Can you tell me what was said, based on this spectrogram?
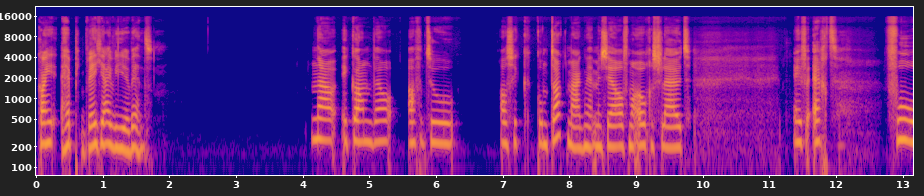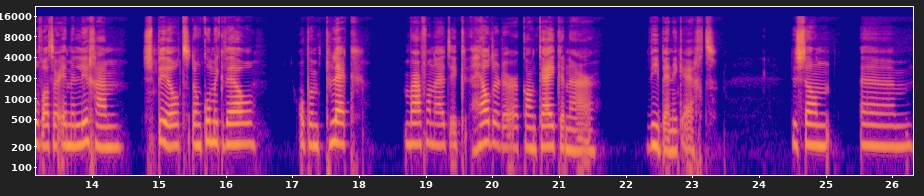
kan je, heb, weet jij wie je bent? Nou, ik kan wel af en toe, als ik contact maak met mezelf, mijn ogen sluit, even echt voel wat er in mijn lichaam speelt, dan kom ik wel op een plek waarvanuit ik helderder kan kijken naar wie ben ik echt. Dus dan, um,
